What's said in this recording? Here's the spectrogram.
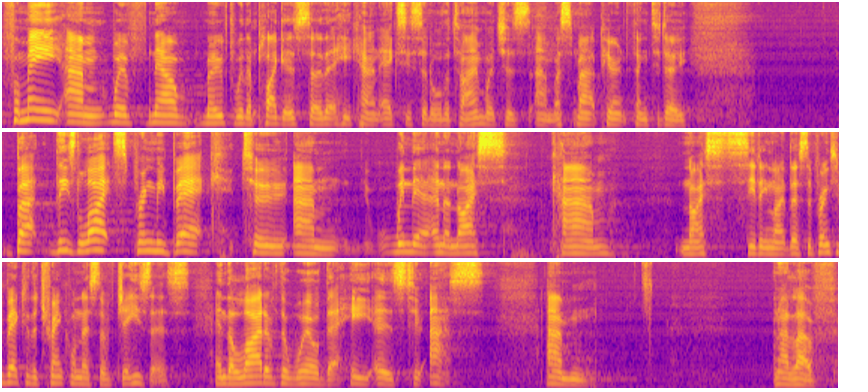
for me, um, we've now moved where the plug is so that he can't access it all the time, which is um, a smart parent thing to do. But these lights bring me back to um, when they're in a nice, calm, nice setting like this. It brings me back to the tranquilness of Jesus and the light of the world that he is to us. Um, and I love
